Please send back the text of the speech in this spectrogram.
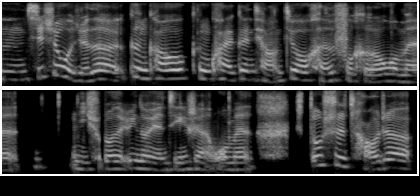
嗯，其实我觉得更高、更快、更强就很符合我们。你说的运动员精神，我们都是朝着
